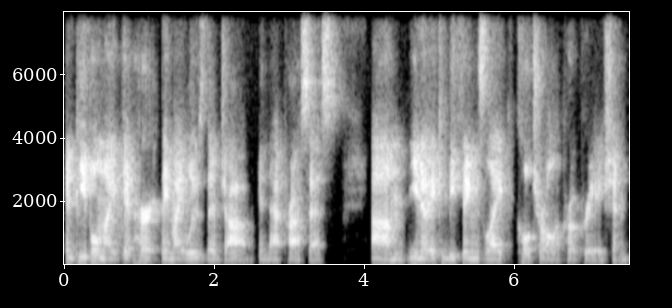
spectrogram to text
and people might get hurt. They might lose their job in that process. Um, you know, it can be things like cultural appropriation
